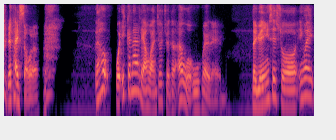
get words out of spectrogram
因为太熟了。然后我一跟他聊完，就觉得，哎，我误会了。的原因是说，因为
